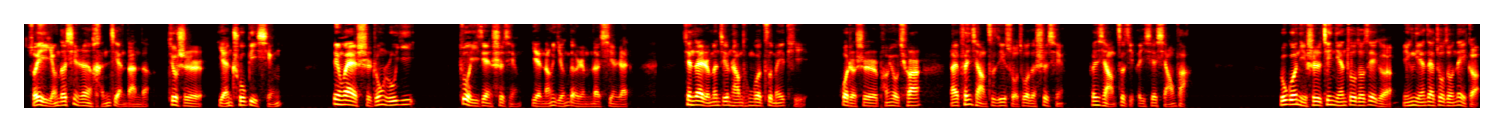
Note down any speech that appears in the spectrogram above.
所以赢得信任很简单的，就是言出必行。另外，始终如一，做一件事情也能赢得人们的信任。现在人们经常通过自媒体或者是朋友圈来分享自己所做的事情，分享自己的一些想法。如果你是今年做做这个，明年再做做那个，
